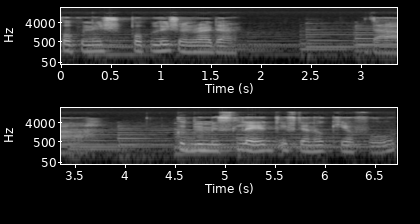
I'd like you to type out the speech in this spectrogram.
population population rather that could be misled if they're not careful.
